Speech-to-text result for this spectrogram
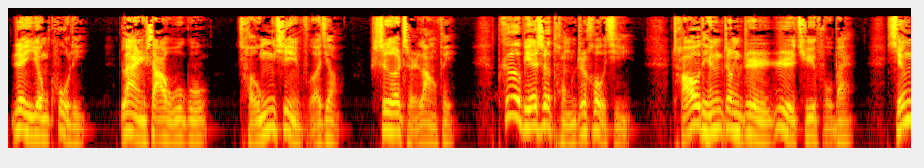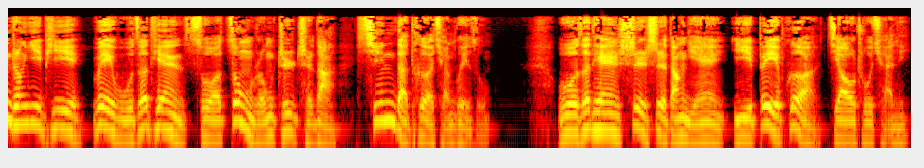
任用酷吏，滥杀无辜，崇信佛教。奢侈浪费，特别是统治后期，朝廷政治日趋腐败，形成一批为武则天所纵容支持的新的特权贵族。武则天逝世当年，已被迫交出权力，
